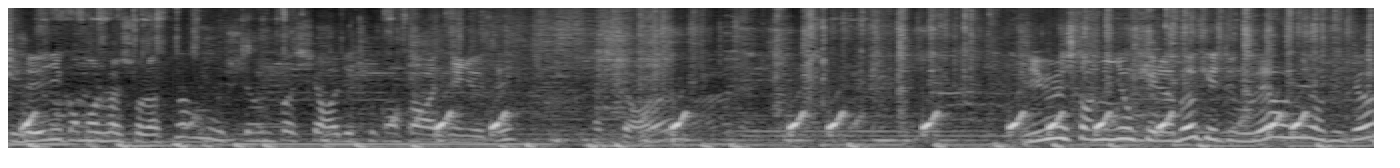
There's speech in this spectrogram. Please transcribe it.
Parce que J'avais dit qu'on mangerait sur la mais je sais même pas s'il y aura des trucs encore à grignoter. J'ai vu le stand mignon qui est là-bas, qui était ouvert, lui, en tout cas.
